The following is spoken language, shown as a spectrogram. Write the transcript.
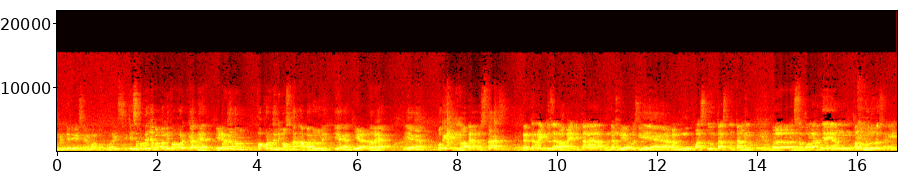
menjadi SMA favorit sih. Jadi sepertinya bakal difavoritkan ya. Iya. Tergantung favorit itu dimasukkan apa dulu nih, iya kan? Iya. Benar nggak? Iya kan? Oke, Bapak Ustaz. Dan karena itu Zah, makanya kita undang beliau ke sini. Iya. Kita akan mengupas tuntas tentang eh, sekolahnya yang kalau menurut saya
